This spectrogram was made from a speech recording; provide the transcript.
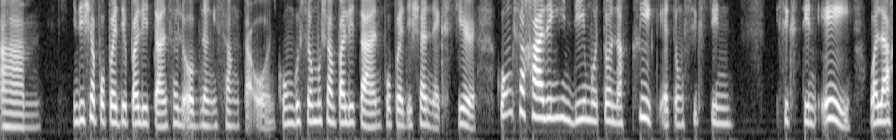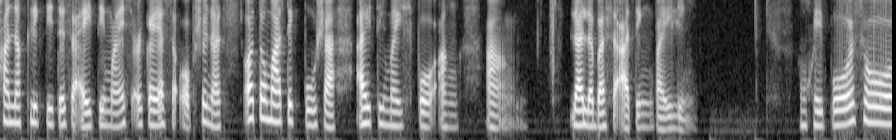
um, hindi siya po pwede palitan sa loob ng isang taon. Kung gusto mo siyang palitan, po pwede siya next year. Kung sakaling hindi mo to na-click itong 16, 16A, wala ka na-click dito sa itemize or kaya sa optional, automatic po siya, itemize po ang, ang lalabas sa ating filing. Okay po, so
